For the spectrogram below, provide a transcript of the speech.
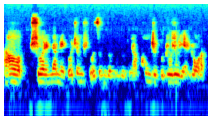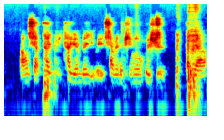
然后说人家美国政府怎么怎么怎么样控制不住又严重了，然后下他他原本以为下面的评论会是大家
